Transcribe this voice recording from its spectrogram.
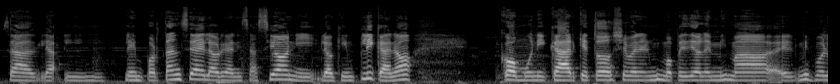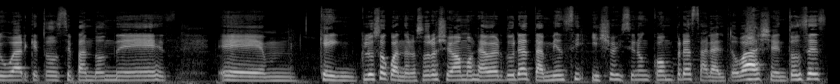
O sea, la, la importancia de la organización y lo que implica, ¿no? Comunicar, que todos lleven el mismo pedido al misma, el mismo lugar, que todos sepan dónde es. Eh, que incluso cuando nosotros llevamos la verdura, también sí, ellos hicieron compras al Alto Valle. Entonces,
